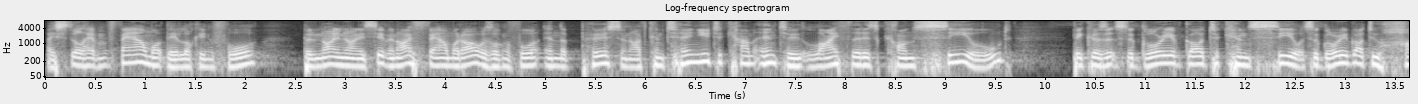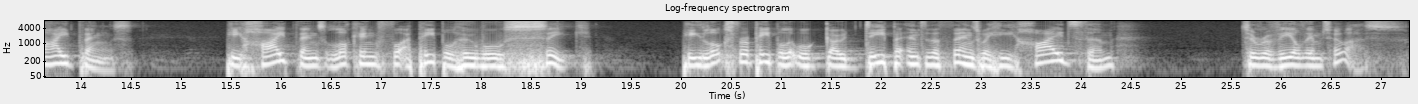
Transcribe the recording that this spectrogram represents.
They still haven't found what they're looking for, but in 1997, I found what I was looking for in the person. I've continued to come into life that is concealed because it's the glory of God to conceal, it's the glory of God to hide things. He hide things looking for a people who will seek. He looks for a people that will go deeper into the things where he hides them to reveal them to us.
